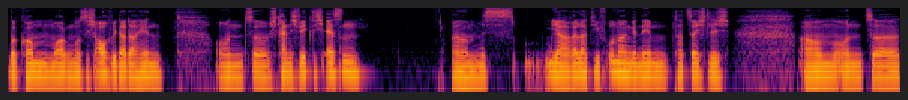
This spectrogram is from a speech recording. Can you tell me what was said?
bekommen. Morgen muss ich auch wieder dahin. Und äh, ich kann nicht wirklich essen. Ähm, ist ja relativ unangenehm tatsächlich. Ähm, und äh,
